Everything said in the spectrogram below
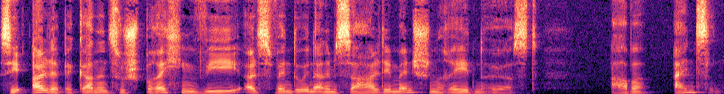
Sie alle begannen zu sprechen, wie als wenn du in einem Saal die Menschen reden hörst, aber einzeln.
